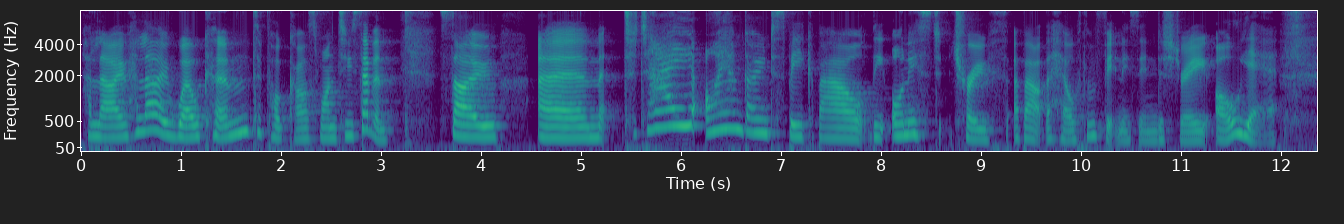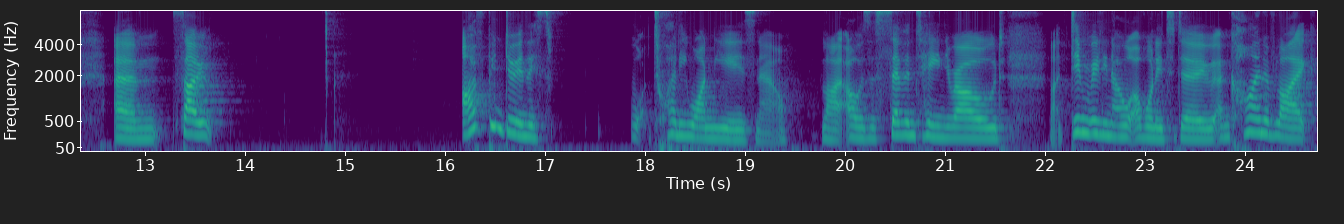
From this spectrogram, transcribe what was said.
Hello, hello, welcome to podcast 127. So, um, today I am going to speak about the honest truth about the health and fitness industry. Oh, yeah. Um, so, I've been doing this, what, 21 years now. Like, I was a 17 year old, like, didn't really know what I wanted to do, and kind of like,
